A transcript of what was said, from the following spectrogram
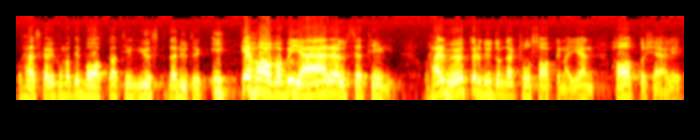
Och här ska vi komma tillbaka till just det där uttrycket, icke hava begärelse till. Och här möter du de där två sakerna igen, hat och kärlek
